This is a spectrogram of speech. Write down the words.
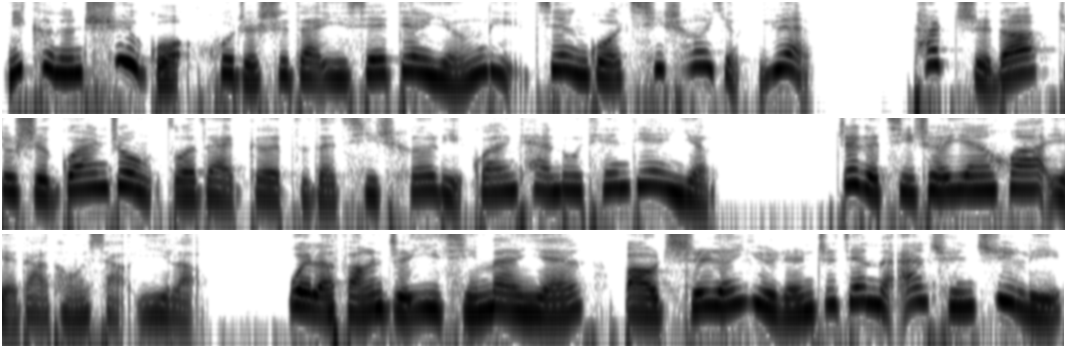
你可能去过，或者是在一些电影里见过汽车影院。它指的就是观众坐在各自的汽车里观看露天电影，这个汽车烟花也大同小异了。为了防止疫情蔓延，保持人与人之间的安全距离，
